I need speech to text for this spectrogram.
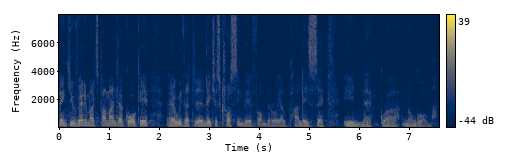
Thank you very much, Pamandla Goge, uh, with that uh, latest crossing there from the Royal Palace uh, in uh.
